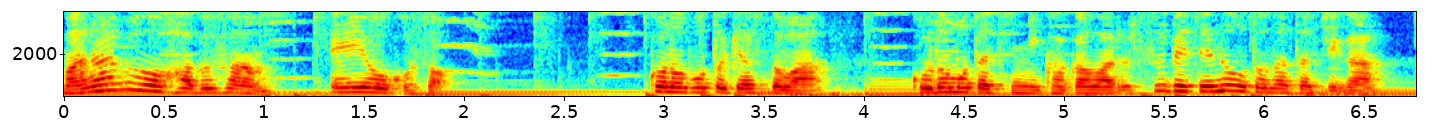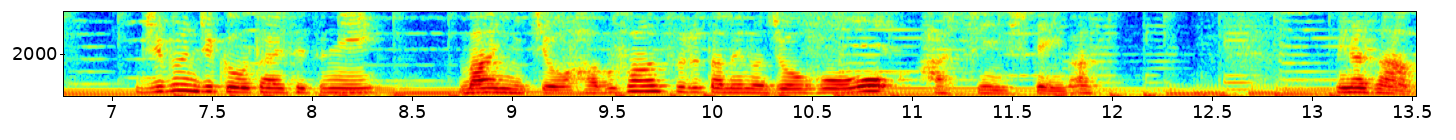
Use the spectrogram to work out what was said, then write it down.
学ぶをハブファンへようこそ。このポッドキャストは子どもたちに関わるすべての大人たちが自分軸を大切に毎日をハブファンするための情報を発信しています。皆さん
